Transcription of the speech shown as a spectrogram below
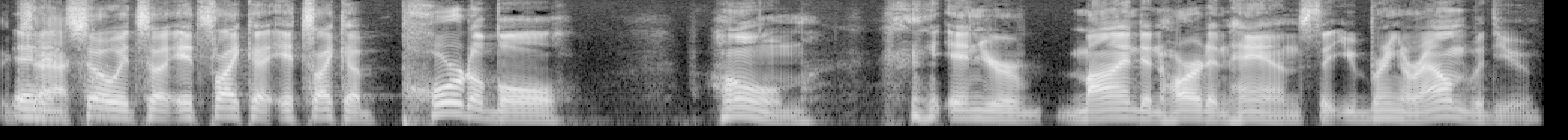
And- Exactly. And so it's a it's like a it's like a portable home in your mind and heart and hands that you bring around with you.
